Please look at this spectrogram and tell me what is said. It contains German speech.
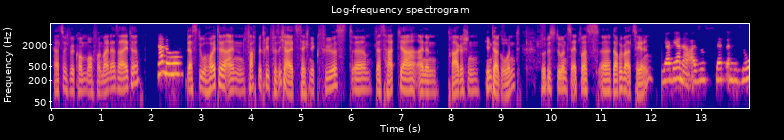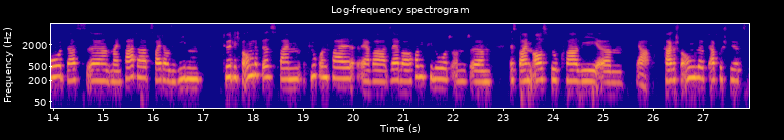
herzlich willkommen auch von meiner Seite. Hallo. Dass du heute einen Fachbetrieb für Sicherheitstechnik führst, äh, das hat ja einen tragischen Hintergrund. Würdest du uns etwas äh, darüber erzählen? Ja, gerne. Also es ist letztendlich so, dass äh, mein Vater 2007 tödlich verunglückt ist beim Flugunfall. Er war selber Hobbypilot und ähm, ist beim Ausflug quasi ähm, ja tragisch verunglückt, abgestürzt.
